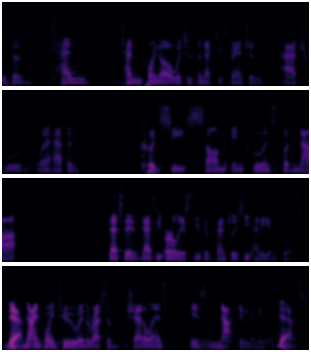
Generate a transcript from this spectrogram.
the 10 10.0, which is the next expansion patch when it happens, could see some influence, but not. That's the that's the earliest you could potentially see any influence. Yeah. 9.2 and the rest of Shadowlands is not getting any influence.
